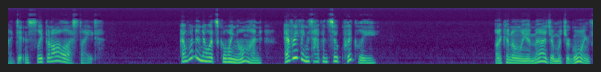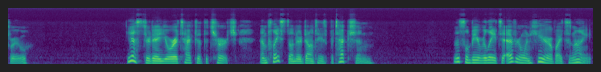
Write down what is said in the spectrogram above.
I didn't sleep at all last night. I want to know what's going on. Everything's happened so quickly. I can only imagine what you're going through. Yesterday you were attacked at the church and placed under Dante's protection. This will be relayed to everyone here by tonight.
